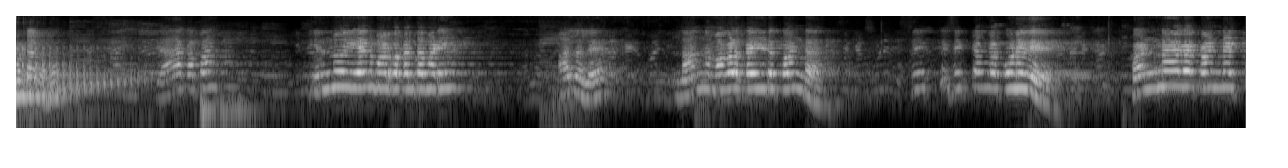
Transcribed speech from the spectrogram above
ಕೊಟ್ಟಾನ ಯಾಕಪ್ಪ? ಇನ್ನೂ ಏನ್ ಮಾಡ್ಬೇಕಂತ ಮಾಡಿ? ಅಲ್ಲಲ್ಲೇ, ನನ್ನ ಮಗಳ ಕೈ ಹಿಡ್ಕೊಂಡ ಸಿಕ್ಕ ಸಿಕ್ಕಂಗ ಕುಣಿದಿ. ಕಣ್ಣಾಗ ಕಣ್ಣಿಟ್ಟ.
